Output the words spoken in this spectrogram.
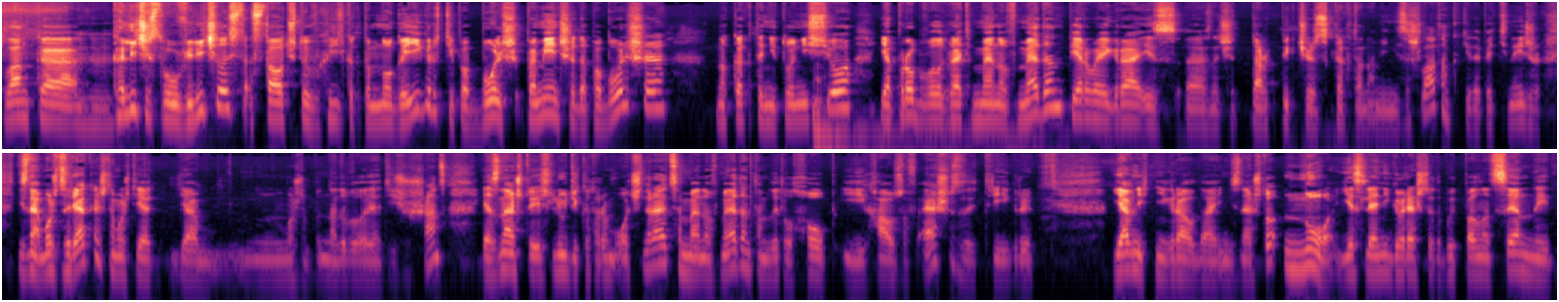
планка mm-hmm. количества увеличилась, стало что-то выходить как-то много игр, типа больше, поменьше да побольше, но как-то не то, не все. Я пробовал играть Man of Medan, первая игра из, э, значит, Dark Pictures, как-то она мне не зашла, там какие-то опять тинейджеры. Не знаю, может, зря, конечно, может, я, я может, надо было дать еще шанс. Я знаю, что есть люди, которым очень нравится Man of Medan, там Little Hope и House of Ashes, эти три игры. Я в них не играл, да, и не знаю что. Но если они говорят, что это будет полноценный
